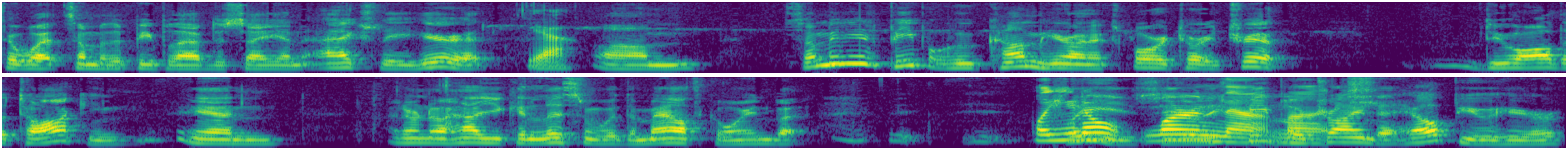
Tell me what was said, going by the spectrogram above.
to what some of the people have to say and actually hear it, Yeah. so many of the people who come here on exploratory trip do all the talking. And I don't know how you can listen with the mouth going, but Well, you please, don't know, learn these that people are trying to help you here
